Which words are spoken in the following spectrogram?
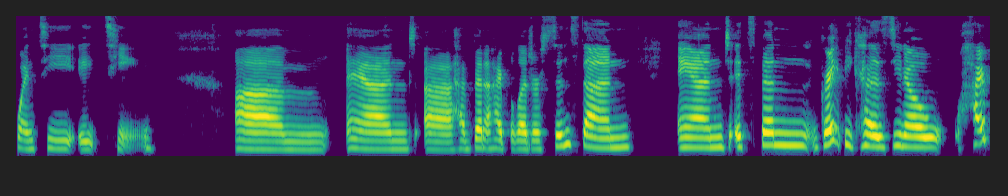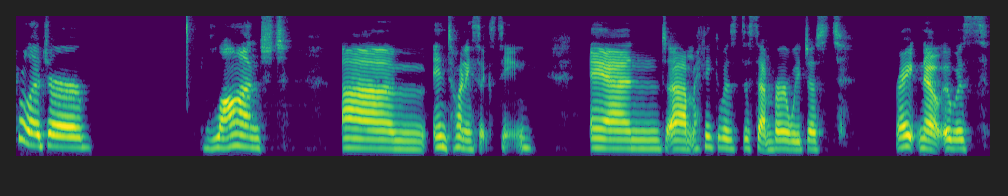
2018, um, and uh, have been at Hyperledger since then. And it's been great because you know Hyperledger launched um, in 2016 and um, I think it was December. We just right? No, it was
